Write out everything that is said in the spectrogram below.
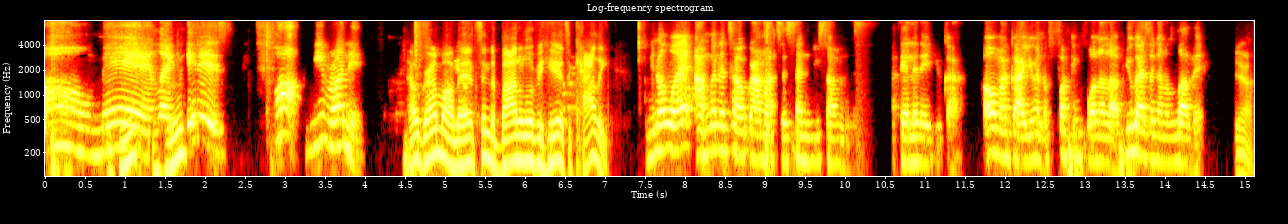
Oh man! Like mhm. it is. Fuck me running. Tell grandma, man, send a bottle over here to Cali. You know what? I'm gonna tell grandma to send you some tele de yuca. Oh my god, you're gonna fucking fall in love. You guys are gonna love it. Yeah,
